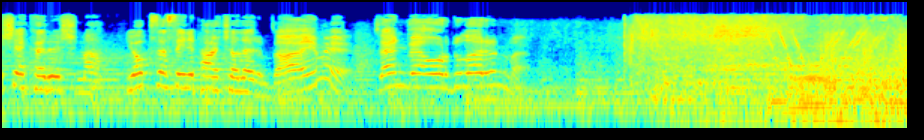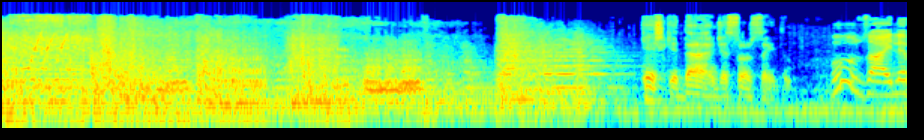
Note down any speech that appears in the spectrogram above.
İşe karışma. Yoksa seni parçalarım. Sahi mi? Sen ve orduların mı? Keşke daha önce sorsaydın. Bu uzaylı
